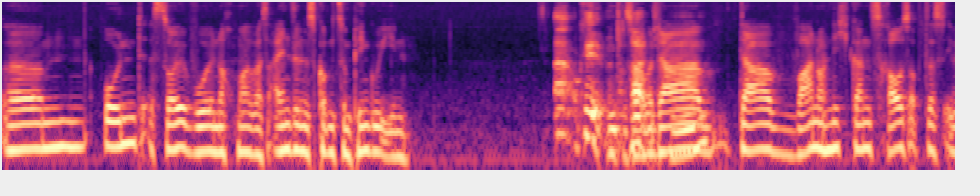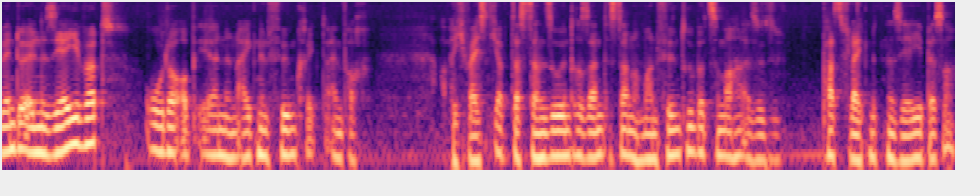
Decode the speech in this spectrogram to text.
Ähm, und es soll wohl nochmal was Einzelnes kommen zum Pinguin. Ah, okay, interessant. Aber da, mhm. da war noch nicht ganz raus, ob das eventuell eine Serie wird oder ob er einen eigenen Film kriegt, einfach. Aber ich weiß nicht, ob das dann so interessant ist, da nochmal einen Film drüber zu machen. Also passt vielleicht mit einer Serie besser.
